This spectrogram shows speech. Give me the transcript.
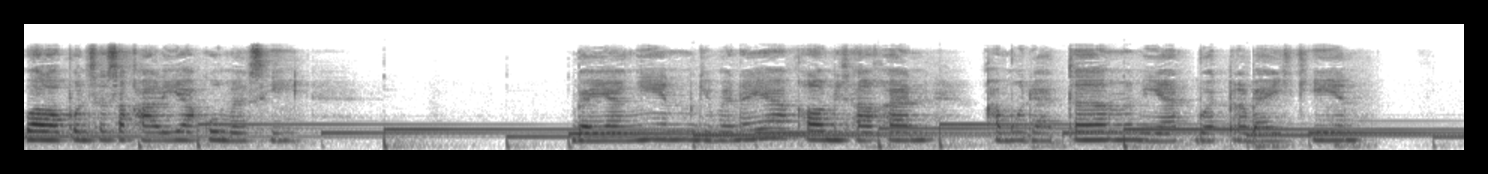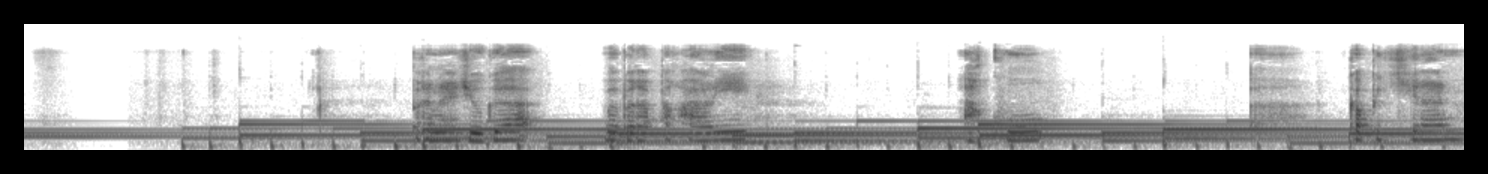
walaupun sesekali aku masih bayangin gimana ya kalau misalkan kamu datang niat buat perbaikin. Pernah juga beberapa kali aku uh, kepikiran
